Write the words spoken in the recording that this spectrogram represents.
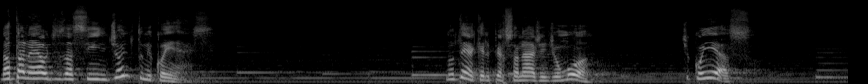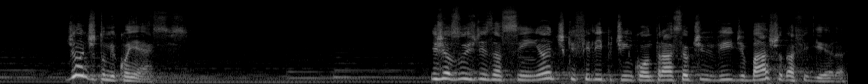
Natanael diz assim: De onde tu me conhece? Não tem aquele personagem de humor? Te conheço. De onde tu me conheces? E Jesus diz assim: Antes que Felipe te encontrasse, eu te vi debaixo da figueira.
